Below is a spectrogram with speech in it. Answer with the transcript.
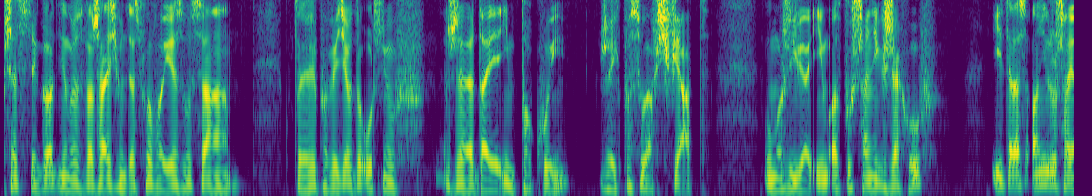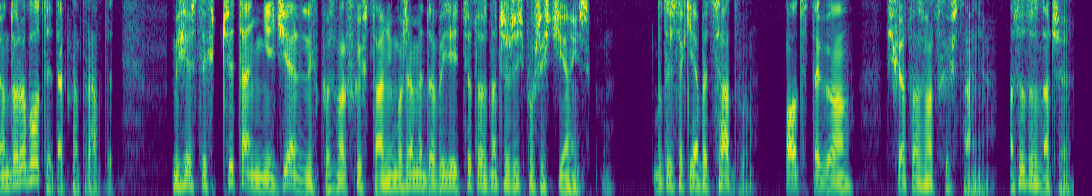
Przed tygodniem rozważaliśmy te słowa Jezusa, które wypowiedział do uczniów, że daje im pokój, że ich posyła w świat, umożliwia im odpuszczanie grzechów, i teraz oni ruszają do roboty tak naprawdę. My się z tych czytań niedzielnych po zmartwychwstaniu możemy dowiedzieć, co to znaczy żyć po chrześcijańsku. Bo to jest takie abecadło. Od tego światła zmartwychwstania. A co to znaczy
